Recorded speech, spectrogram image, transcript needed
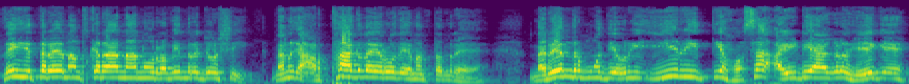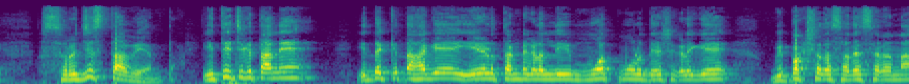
ಸ್ನೇಹಿತರೆ, ನಮಸ್ಕಾರ. ನಾನು ರವೀಂದ್ರ ಜೋಶಿ. ನನಗೆ ಅರ್ಥ ಆಗದೇ ಇರೋದು ಏನಂತಂದರೆ, ನರೇಂದ್ರ ಮೋದಿ ಅವರಿಗೆ ಈ ರೀತಿಯ ಹೊಸ ಐಡಿಯಾಗಳು ಹೇಗೆ ಸೃಜಿಸ್ತಾವೆ ಅಂತ. ಇತ್ತೀಚೆಗೆ ತಾನೇ ಇದ್ದಕ್ಕಿದ್ದ ಹಾಗೆ ಏಳು ತಂಡಗಳಲ್ಲಿ ಮೂವತ್ತ್ಮೂರು ದೇಶಗಳಿಗೆ ವಿಪಕ್ಷದ ಸದಸ್ಯರನ್ನು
